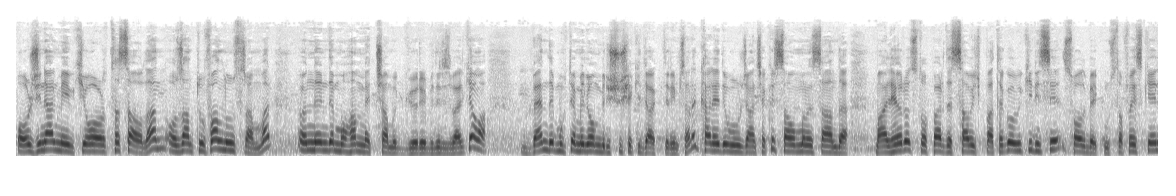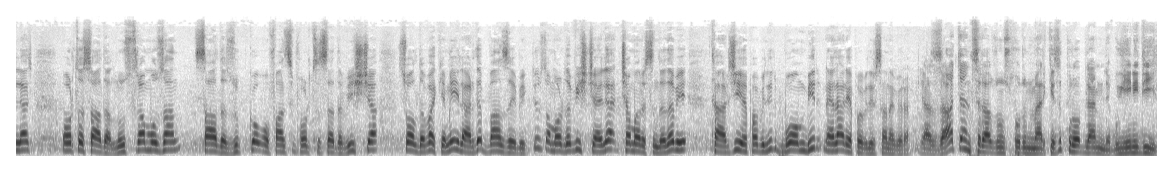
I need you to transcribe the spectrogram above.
Orijinal mevki orta saha olan Ozan Tufan Lundstram var. Önlerinde Muhammed Çam'ı görebiliriz belki ama ben de muhtemel 11'i şu şekilde aktarayım sana. Kalede Uğurcan Çakır, savunmanın sağında Malhero, stoperde Savic Batagov ikilisi, sol bek Mustafa Eskeller, orta sahada Lundstram Ozan, sağda Zubkov, ofansif orta sahada Vişça, solda Vakeme, ileride Banza'yı bekliyoruz. Ama orada Vişça ile Çam arasında da bir tercih yapabilir. Bu 11 neler yapabilir sana göre? Ya zaten Trabzonspor'un merkezi problemli. Bu yeni değil.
